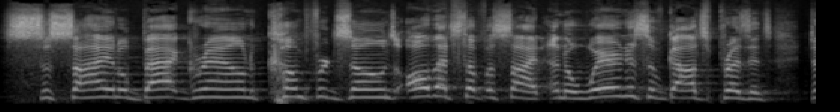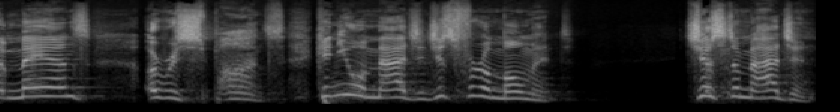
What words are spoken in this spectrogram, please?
societal background, comfort zones, all that stuff aside, an awareness of God's presence demands a response. Can you imagine, just for a moment, just imagine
